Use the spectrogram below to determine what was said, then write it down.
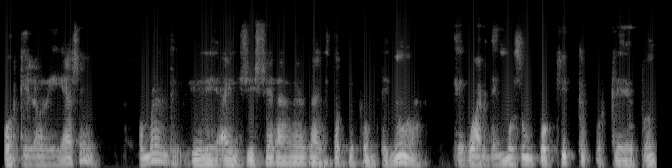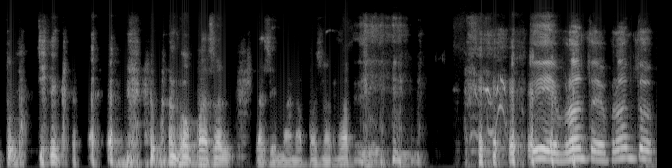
Porque lo veía así, hombre, y ahí sí será verdad esto que continúa. Que guardemos un poquito porque de pronto no llega. Cuando pasa, la semana pasa rápido. Sí, de pronto, de pronto,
